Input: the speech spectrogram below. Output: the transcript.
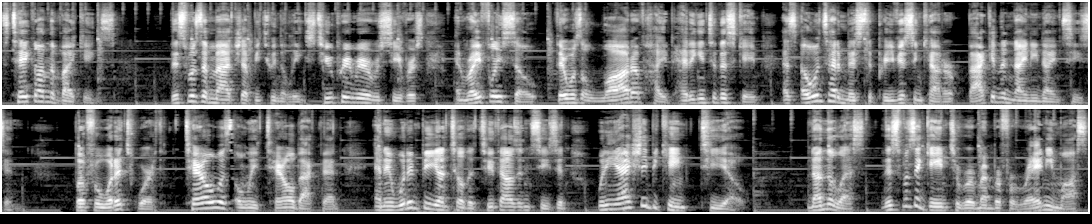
to take on the Vikings. This was a matchup between the league's two premier receivers, and rightfully so, there was a lot of hype heading into this game as Owens had missed the previous encounter back in the 99 season. But for what it's worth, Terrell was only Terrell back then, and it wouldn't be until the 2000 season when he actually became T.O. Nonetheless, this was a game to remember for Randy Moss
